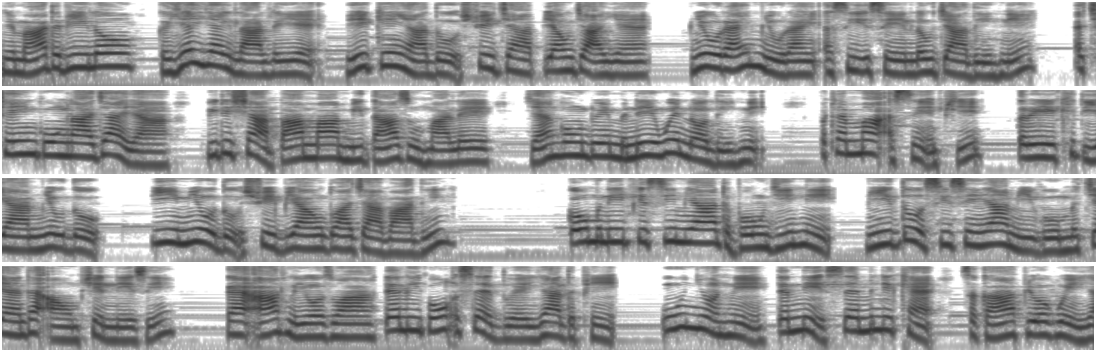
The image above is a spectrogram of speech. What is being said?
မြန်မာတပြည်လုံးကြရက်ရိုက်လာလျက်ဘေးကင်းရာသို့ရွှေ့ကြပြောင်းကြရန်မြို့တိုင်းမြို့တိုင်းအစီအစဉ်လုပ်ကြသည်နှင့်အချိန်ကုန်လာကြရာဗိတရှဘာမာမိသားစုမှလည်းရန်ကုန်တွင်မနေဝင့်တော့သည်နှင့်ပထမအဆင့်အဖြစ် တရေခိတယာမြို့သို့ပြည်မြို့သို့ရွှေ့ပြောင်းသွားကြပါသည်ကုမ္ပဏီပစ္စည်းများတပုံကြီးနှင့်မြည်သို့စီစဉ်ရမည်ကိုမကြံတတ်အောင်ဖြစ်နေစဉ်ကံအားလျော်စွာတယ်လီဖုန်းအဆက်အသွယ်ရသဖြင့်ဦးညွန့်နှင့်တစ်နေ့10မိနစ်ခန့်စကားပြောခွင့်ရ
